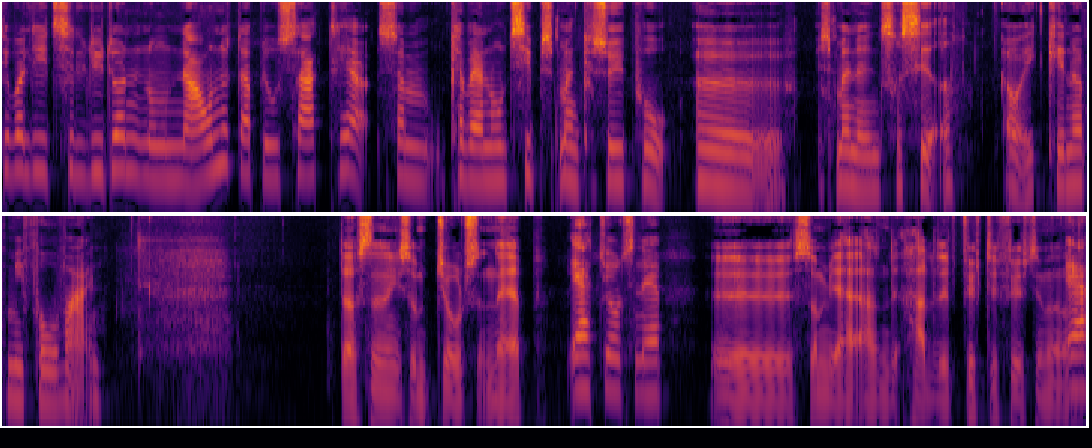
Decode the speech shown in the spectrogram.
det var lige til lytteren nogle navne, der blev sagt her, som kan være nogle tips, man kan søge på, øh, hvis man er interesseret og ikke kender dem i forvejen. Der er sådan en som George Knapp, Ja, George Knapp. øh, som jeg har, har det lidt 50-50 med, Ja.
